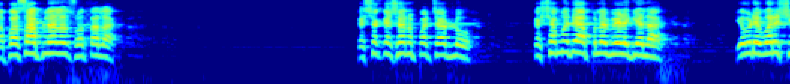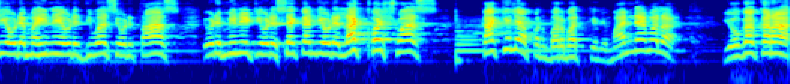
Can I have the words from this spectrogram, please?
तपासा आपल्याला स्वतःला. कशा कशानं पचाडलो कशामध्ये आपला वेळ गेला? एवढे वर्ष एवढे महिने एवढे दिवस एवढे तास एवढे मिनिट एवढे सेकंद एवढे लाखो श्वास का केले आपण? बर्बाद केले. मान्य आहे मला. योगा करा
